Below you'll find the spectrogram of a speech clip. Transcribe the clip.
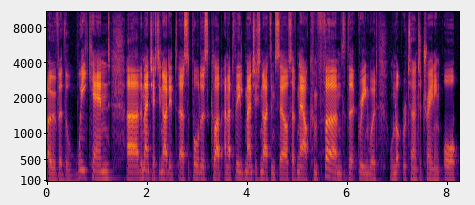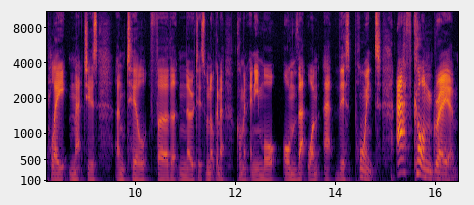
over the weekend. Uh, the Manchester United uh, Supporters Club and I believe Manchester United themselves have now confirmed that Greenwood will not return to training or play matches until further notice. We're not going to comment any more on that one at this point. AFCON, Graham.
